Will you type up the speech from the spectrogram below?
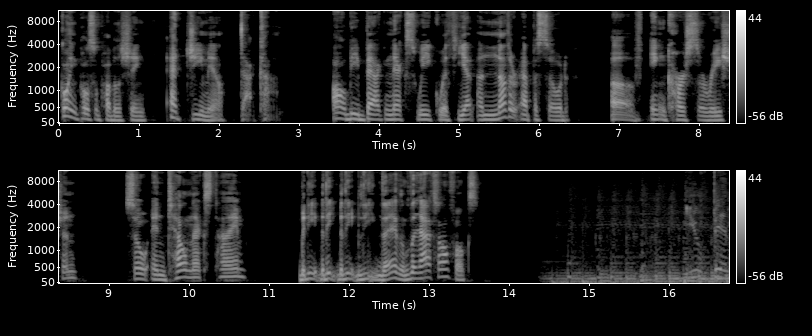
Going Postal Publishing at gmail.com. I'll be back next week with yet another episode of Incarceration. So until next time, that's all, folks. You've been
